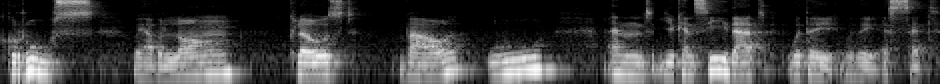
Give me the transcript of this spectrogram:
Gruß, we have a long closed vowel u, and you can see that with a with the Eszett.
